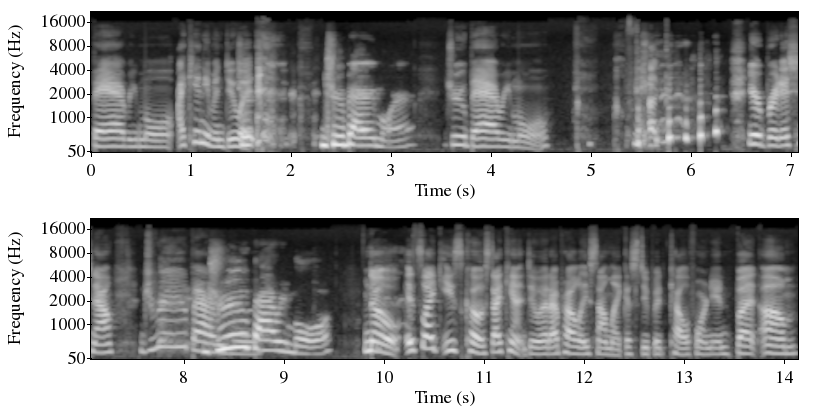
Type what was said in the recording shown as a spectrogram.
Barrymore. I can't even do Drew, it. Drew Barrymore. Drew Barrymore. You're British now. Drew Barrymore. Drew Barrymore. No, it's like East Coast. I can't do it. I probably sound like a stupid Californian. But um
